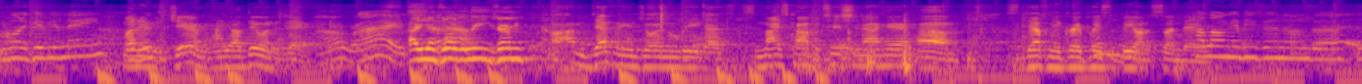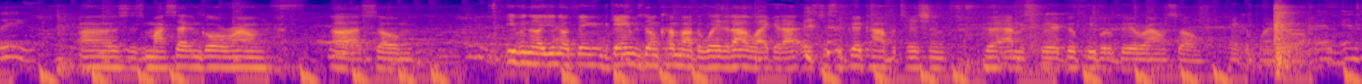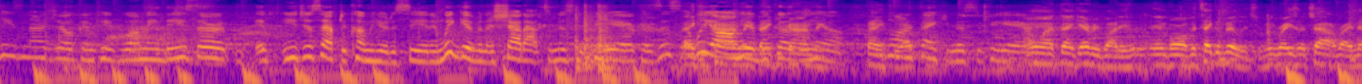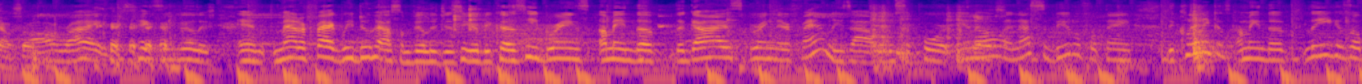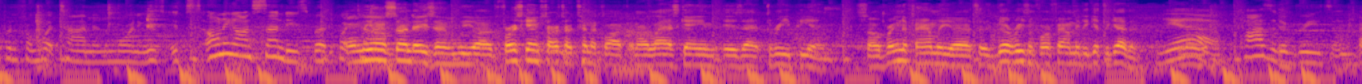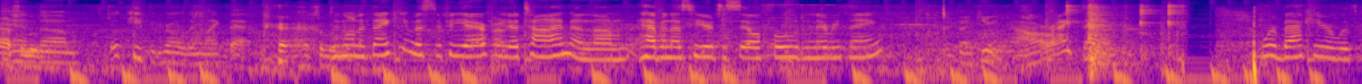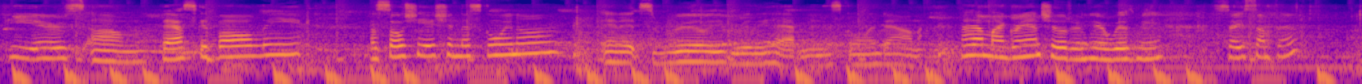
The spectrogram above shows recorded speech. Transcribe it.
You want to give your name? My name is Jeremy. How y'all doing today? All right. How do you Shout enjoy the league, Jeremy? Uh, I'm definitely enjoying the league. Uh, It's a nice competition out here. Um, it's definitely a great place to be on a Sunday. How long have you been on the league? Uh, this is my second go around. Uh, so even though you know thing, the games don't come out the way that I like it, I, it's just a good competition, good atmosphere, good people to be around. So can't complain at all. And, he's not joking, people. I mean, these are, if you just have to come here to see it. And we're giving a shout out to Mr. Pierre because this Thank we all here Thank you because of him. Thank we you. want to thank you, Mr. Pierre. I want to thank everybody involved. It take a village. We're raising a child right now, so All right, it takes a village. And matter of fact, we do have some villages here because he brings. I mean, the the guys bring their families out and support. You know, Yes. and that's a beautiful thing. The clinic is. I mean, the league is open from what time in the morning? It's, it's only on Sundays, but only time? on Sundays. And we uh, first game starts at 10 o'clock, and our last game is at 3 p.m. So bring the family. Uh, it's a good reason for a family to get together. Yeah, positive reason. Absolutely. And um, we'll keep it rolling like that. Absolutely. We want to thank you, Mr. Pierre, for your time and um, having us here to sell food and everything. Thank you. All right, then. We're back here with Pierre's um, basketball league association that's going on, and it's really, really happening. It's going down. I have my grandchildren here with me. Say something.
